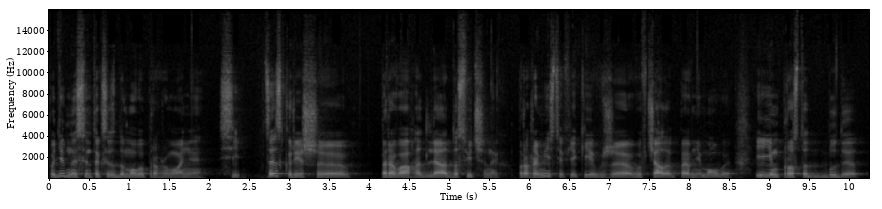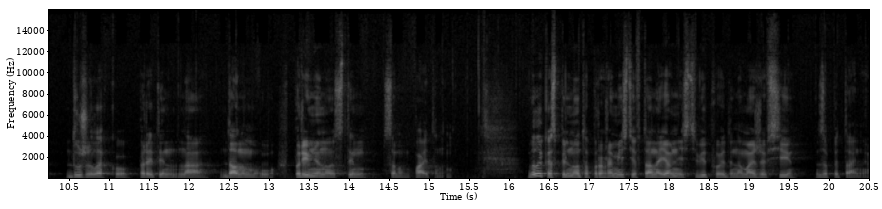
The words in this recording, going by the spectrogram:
Подібний синтаксис до мови програмування C. Це скоріше перевага для досвідчених програмістів, які вже вивчали певні мови, і їм просто буде дуже легко перейти на дану мову порівняно з тим самим Python. Велика спільнота програмістів та наявність відповідей на майже всі запитання.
